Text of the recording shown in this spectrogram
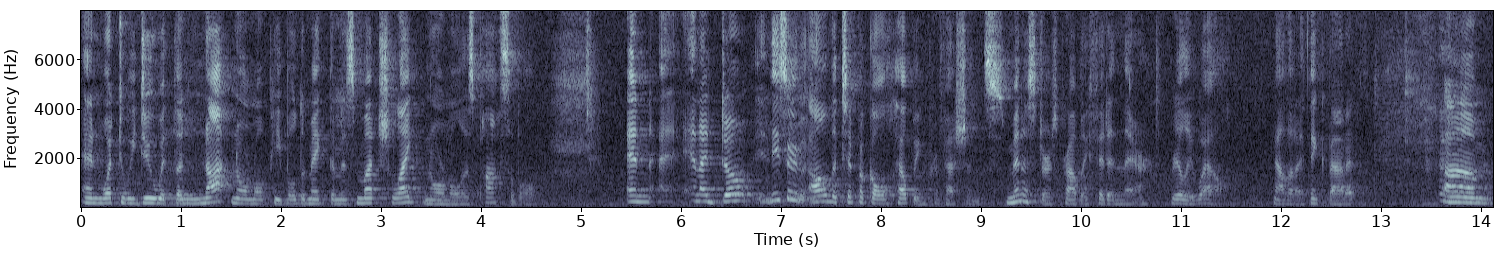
And what do we do with the not normal people to make them as much like normal as possible? And, and I don't, these are all the typical helping professions. Ministers probably fit in there really well, now that I think about it. Um,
